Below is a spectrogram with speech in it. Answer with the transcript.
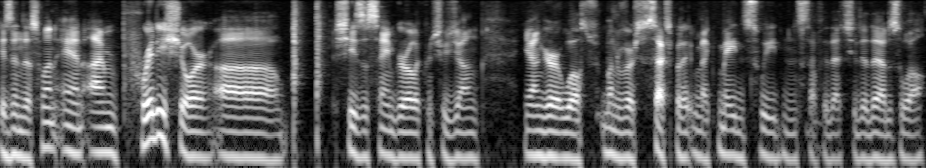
Is in this one, and I'm pretty sure uh, she's the same girl like when she was young, younger. Well, one of her sex, but like made in Sweden and stuff like that. She did that as well,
